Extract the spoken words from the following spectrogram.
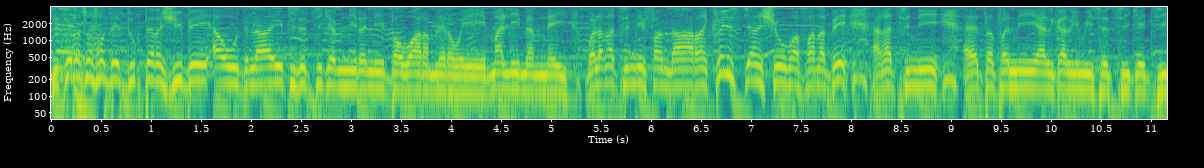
siturasonsanté dokter jube aoudla ito izy antsika amin'niran'ny bawart amilera hoe malimy aminay mbola agnatin'ny fandaran christian sho mafana euh, be agnatin'ny tapan'ny alikaliny misy atsika ity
